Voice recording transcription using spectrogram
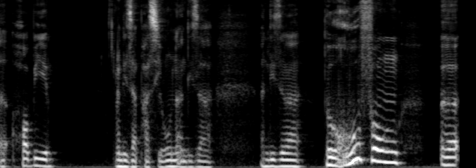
äh, Hobby, an dieser Passion, an dieser, an dieser Berufung äh,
